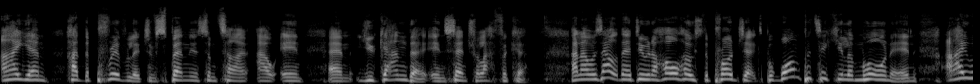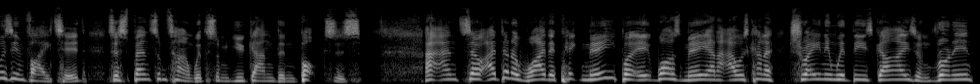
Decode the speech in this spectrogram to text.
I um, had the privilege of spending some time out in um, Uganda in Central Africa. And I was out there doing a whole host of projects. But one particular morning, I was invited to spend some time with some Ugandan boxers. And so I don't know why they picked me, but it was me. And I was kind of training with these guys and running.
